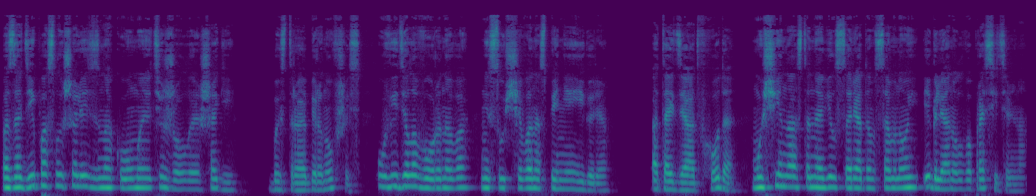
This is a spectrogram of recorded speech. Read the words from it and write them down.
Позади послышались знакомые тяжелые шаги. Быстро обернувшись, увидела Воронова, несущего на спине Игоря. Отойдя от входа, мужчина остановился рядом со мной и глянул вопросительно.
